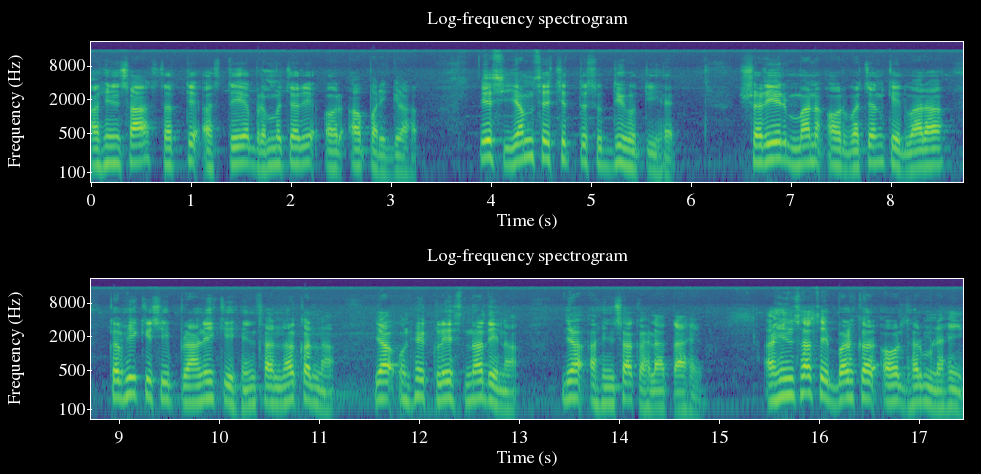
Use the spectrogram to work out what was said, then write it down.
अहिंसा, सत्य, अस्तेय, ब्रह्मचर्य और अपरिग्रह। इस यम से चित्त शुद्धि होती है। शरीर, मन और वचन के द्वारा कभी किसी प्राणी की हिंसा न करना या उन्हें क्लेश न देना यह अहिंसा कहलाता है। अहिंसा से बढ़कर और धर्म नहीं।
